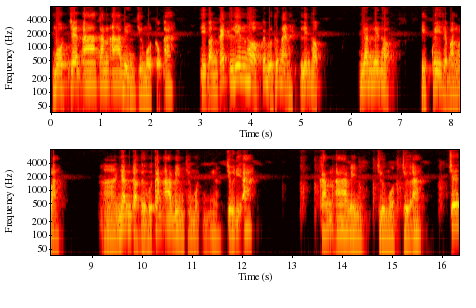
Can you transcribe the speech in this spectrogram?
1 trên a căn a bình trừ 1 cộng a. Thì bằng cách liên hợp cái biểu thức này này liên hợp nhân liên hợp thì quy sẽ bằng là à, nhân cả tử với căn a bình trừ một trừ đi a. Căn a bình trừ một trừ a. Trên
